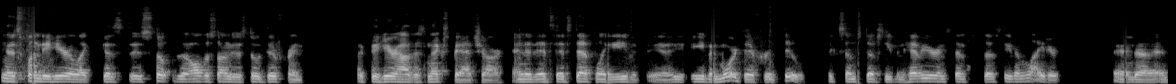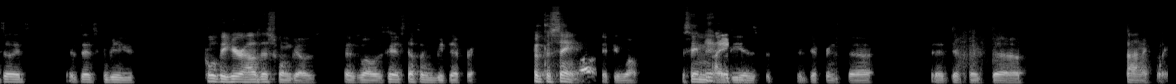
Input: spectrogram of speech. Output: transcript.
you know, it's fun to hear like because there's so all the songs are so different. Like to hear how this next batch are, and it, it's it's definitely even you know, even more different too. Like some stuff's even heavier and some stuff's even lighter, and uh, and so it's it's, it's gonna be cool to hear how this one goes as well. It's, it's definitely gonna be different, but the same, if you will, the same ideas, but the different, uh, the different uh, sonically.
